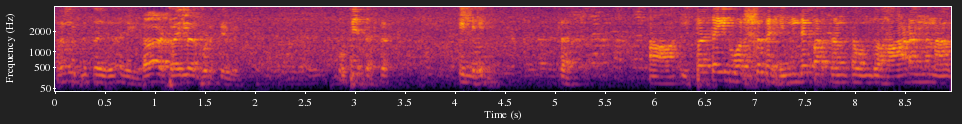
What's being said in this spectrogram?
ಟ್ರೈಲರ್ ಬಿಡ್ತಾ ಇದ್ದೀರಾ? ಹೇಗೆ? ಹಾ ಟ್ರೈಲರ್ ಬಿಡ್ತೀವಿ. ಓಕೆ ಸರ್ ಇಲ್ಲಿ. ಸರ್. ಆ, ಇಪ್ಪತ್ತೈದು ವರ್ಷದ ಹಿಂದೆ ಬರೆದಂಥ ಒಂದು ಹಾಡನ್ನು ನಾವು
